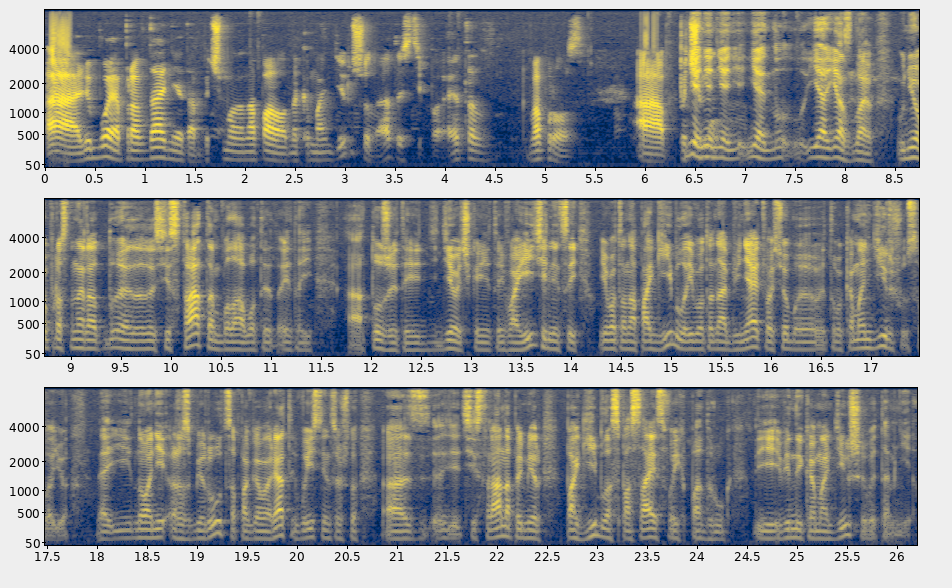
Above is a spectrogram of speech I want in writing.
а любое оправдание, там, почему она напала на командиршу, да, то есть, типа, это вопрос. А почему? Не, не, не, не, ну я, я знаю. У нее просто, наверное, э, сестра там была вот этой, этой а, тоже этой девочкой, этой воительницей, и вот она погибла, и вот она обвиняет во всем э, этого командиршу свою. И, но они разберутся, поговорят, и выяснится, что а, сестра, например, погибла, спасая своих подруг, и вины командирши в этом нет.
